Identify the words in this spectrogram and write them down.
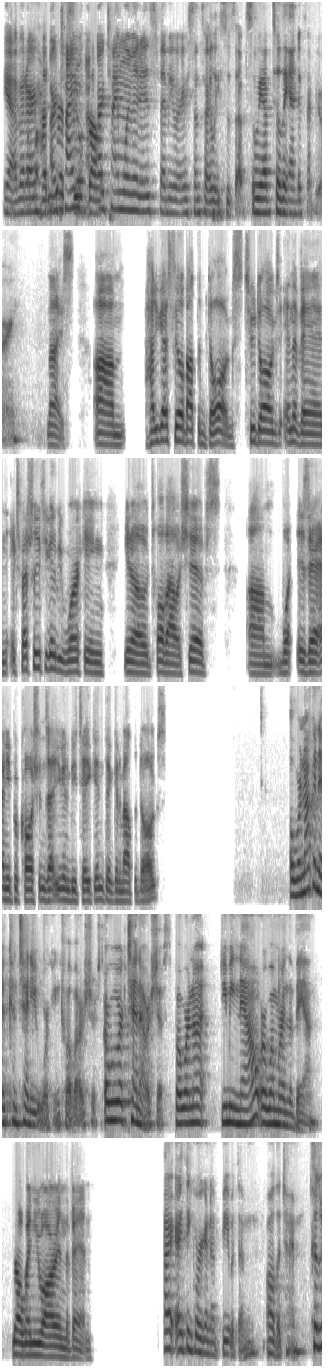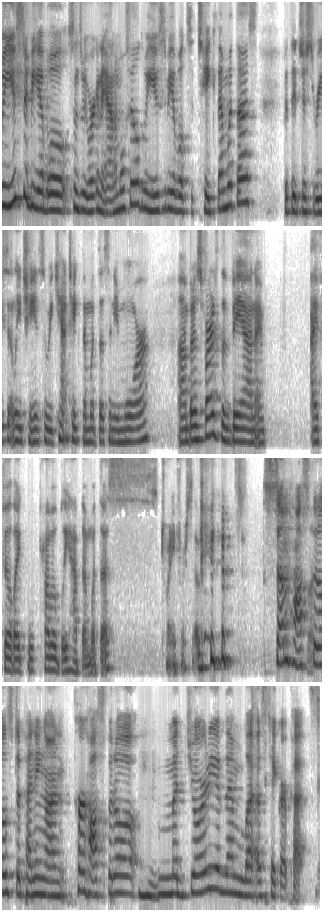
Yeah, but our, How do you our time about- our time limit is February since our lease is up. So we have till the end of February. Nice. Um, how do you guys feel about the dogs? Two dogs in a van, especially if you're going to be working, you know, 12 hour shifts. Um, what is there any precautions that you're going to be taking thinking about the dogs? Oh, we're not going to continue working 12 hour shifts or we work 10 hour shifts, but we're not. Do you mean now or when we're in the van? No, when you are in the van. I, I think we're going to be with them all the time because we used to be able, since we work in an animal field, we used to be able to take them with us, but they just recently changed, so we can't take them with us anymore. Um, but as far as the van, I, I feel like we'll probably have them with us 24 7. Some hospitals, depending on per hospital, Mhm. majority of them let us take our pets.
